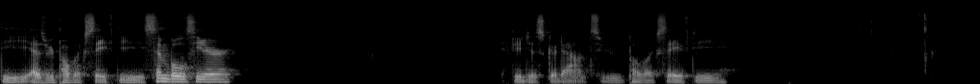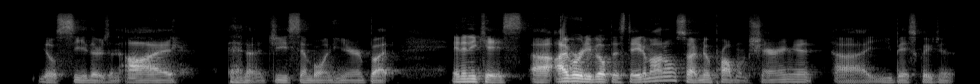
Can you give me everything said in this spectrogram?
the Esri Public Safety symbols here. If you just go down to public safety, you'll see there's an I and a G symbol in here. But in any case, uh, I've already built this data model, so I have no problem sharing it. Uh, you basically just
